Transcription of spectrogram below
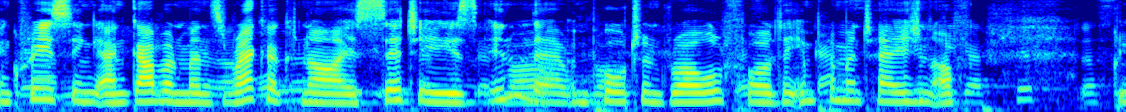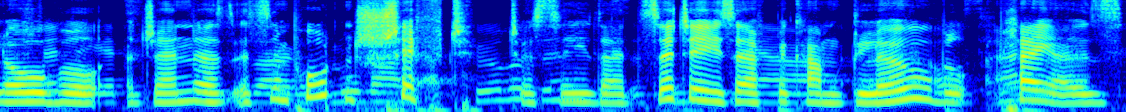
increasing and governments recognize cities in their important role for the implementation of global agendas. It's an important shift to see that cities have become global players.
